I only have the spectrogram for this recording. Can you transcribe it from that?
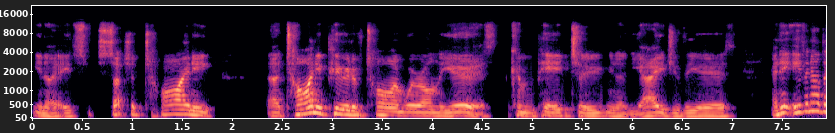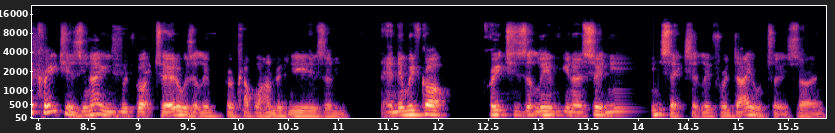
You know, it's such a tiny, tiny period of time we're on the Earth compared to, you know, the age of the Earth. And even other creatures, you know, we've got turtles that live for a couple of hundred years, and and then we've got creatures that live, you know, certain insects that live for a day or two. So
